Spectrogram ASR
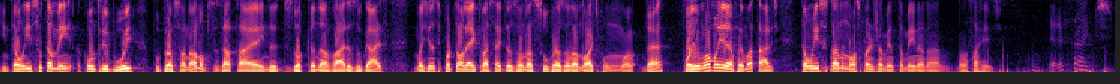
Então isso também contribui para o profissional não precisar estar tá ainda deslocando a vários lugares. Imagina se Porto Alegre vai sair da zona sul para a zona norte uma, né? Foi uma manhã, foi uma tarde. Então isso está no nosso planejamento também na, na, na nossa rede. Interessante.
